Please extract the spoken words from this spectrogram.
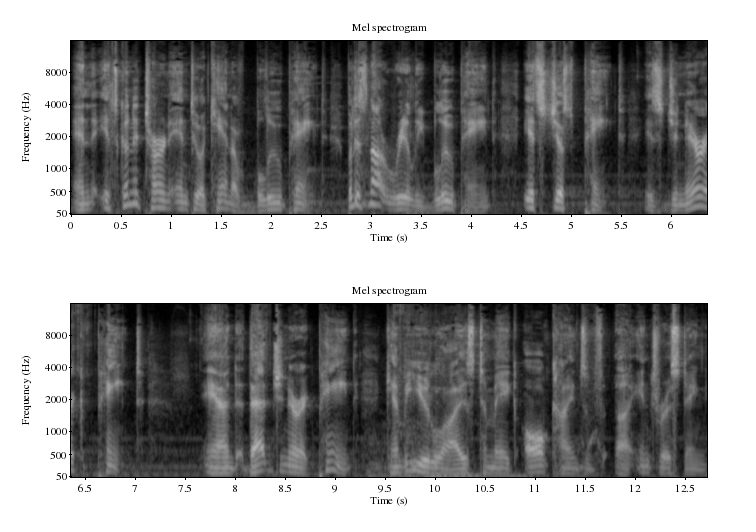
and it's going to turn into a can of blue paint. But it's not really blue paint. It's just paint. It's generic paint. And that generic paint can be utilized to make all kinds of uh, interesting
